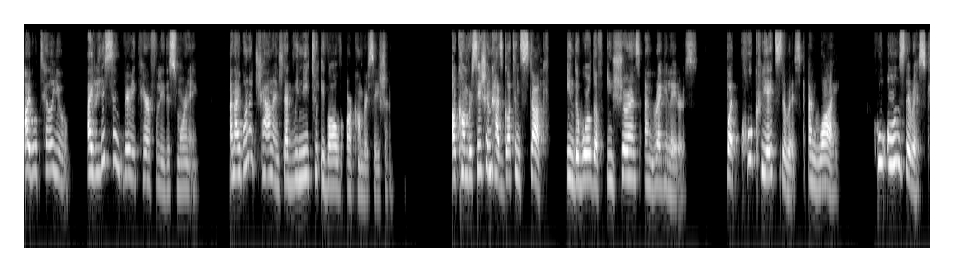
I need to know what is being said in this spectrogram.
I will tell you, I listened very carefully this morning, and I want to challenge that we need to evolve our conversation. Our conversation has gotten stuck in the world of insurance and regulators. But who creates the risk and why? Who owns the risk?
